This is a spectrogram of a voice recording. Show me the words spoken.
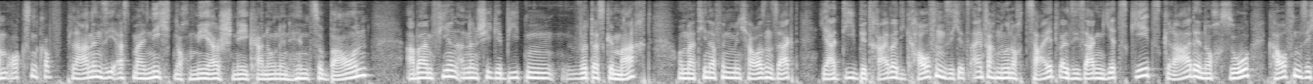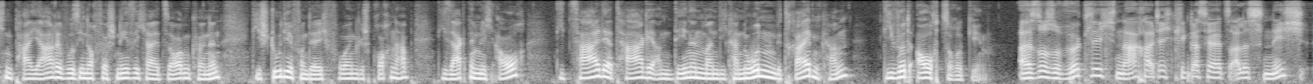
Am Ochsenkopf planen sie erstmal nicht, noch mehr Schneekanonen hinzubauen, aber in vielen anderen Skigebieten wird das gemacht. Und Martina von Münchhausen sagt, ja, die Betreiber, die kaufen sich jetzt einfach nur noch Zeit, weil sie sagen, jetzt geht es gerade noch so, kaufen sich ein paar Jahre, wo sie noch für Schneesicherheit sorgen können. Die Studie, von der ich vorhin gesprochen habe, die sagt nämlich auch, die Zahl der Tage, an denen man die Kanonen betreiben kann, die wird auch zurückgehen. Also so wirklich nachhaltig klingt das ja jetzt alles nicht.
